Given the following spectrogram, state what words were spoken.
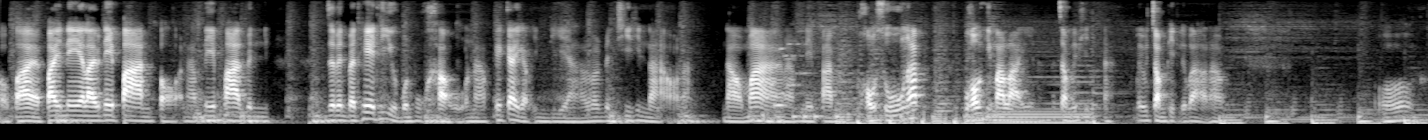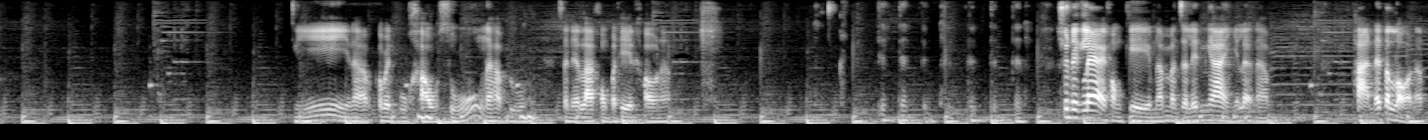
่อไปไปเนอะไรเนปาลต่อนะครับ เนปาลเป็นจะเป็นประเทศที่อยู่บนภูเขานะครับ ใกล้ๆกับอินเดียแล้วมันเป็นที่ที่หนาวนะหนาวมากนะครับเนปาลภูเขาสูงนะครับภูเขาหิมาลัยจำไม่ผิดนะไม่รู้จำผิดหรือเปล่านะครับ โอ้ นี่นะครับ ก็เป็นภูเขาสูงนะครับ ดูสัญลักษณ์ของประเทศเขานะครับช่วงแรกๆของเกมนะมันจะเล่นง่ายอย่างนี้แหละนะครับ ผ่านได้ตลอดนะครับ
